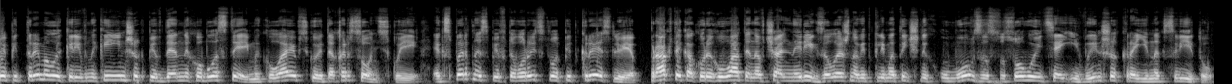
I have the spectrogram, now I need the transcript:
вже підтримали керівники інших південних областей Миколаївської та Херсонської. Експертне співтовариство підкреслює, практика коригувати навчальний рік залежно від кліматичних умов застосовується і в інших країнах світу.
